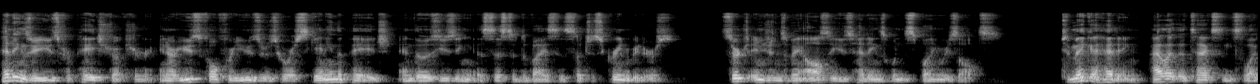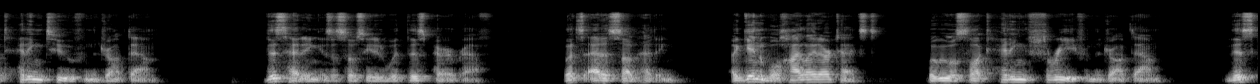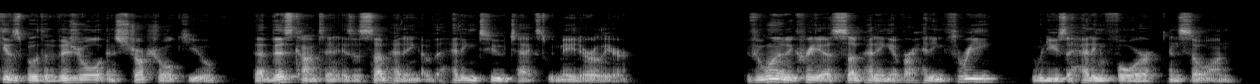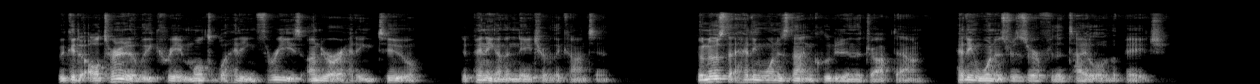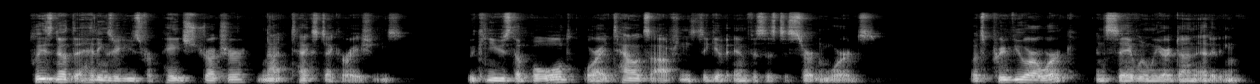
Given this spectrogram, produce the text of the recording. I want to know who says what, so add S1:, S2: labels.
S1: Headings are used for page structure and are useful for users who are scanning the page and those using assistive devices such as screen readers. Search engines may also use headings when displaying results. To make a heading, highlight the text and select Heading 2 from the drop-down. This heading is associated with this paragraph. Let's add a subheading. Again, we'll highlight our text, but we will select Heading 3 from the drop-down. This gives both a visual and structural cue that this content is a subheading of the Heading 2 text we made earlier. If we wanted to create a subheading of our Heading 3, we would use a Heading 4, and so on. We could alternatively create multiple Heading 3s under our Heading 2, depending on the nature of the content. You'll notice that Heading 1 is not included in the dropdown. Heading 1 is reserved for the title of the page. Please note that headings are used for page structure, not text decorations. We can use the bold or italics options to give emphasis to certain words. Let's preview our work and save when we are done editing.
